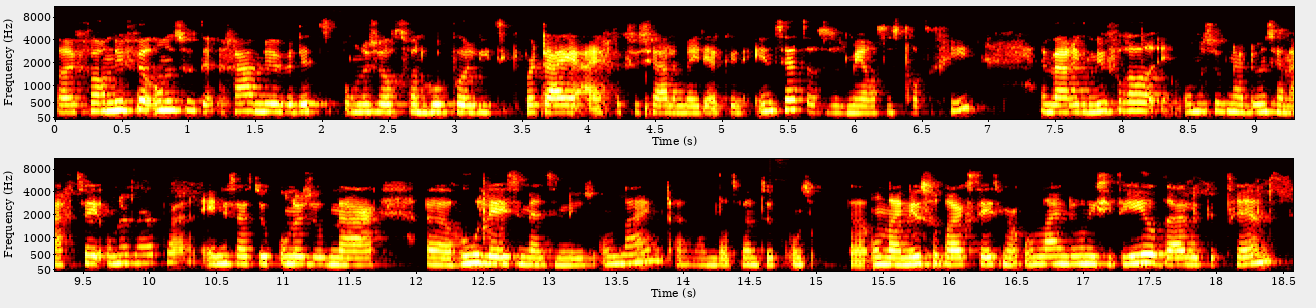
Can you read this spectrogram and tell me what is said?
Vooral nu veel onderzoek gaan. Nu hebben we dit onderzocht van hoe politieke partijen eigenlijk sociale media kunnen inzetten. Dat is dus meer als een strategie. En waar ik nu vooral onderzoek naar doe, zijn eigenlijk twee onderwerpen. Enerzijds natuurlijk onderzoek naar uh, hoe lezen mensen nieuws online. Uh, omdat we natuurlijk ons uh, online nieuwsgebruik steeds meer online doen. Je ziet heel duidelijke trends.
